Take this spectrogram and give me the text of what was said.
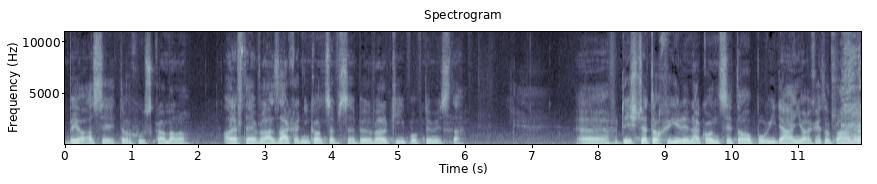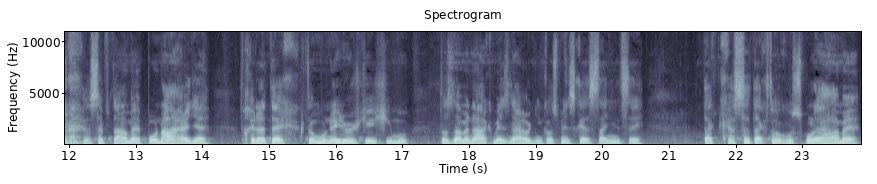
by ho asi trochu zklamalo. Ale v té základní koncepce byl velký optimista. Eh, když v této chvíli na konci toho povídání o raketoplánech se ptáme po náhradě při letech k tomu nejdůležitějšímu, to znamená k Mezinárodní kosmické stanici, tak se tak trochu spoleháme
